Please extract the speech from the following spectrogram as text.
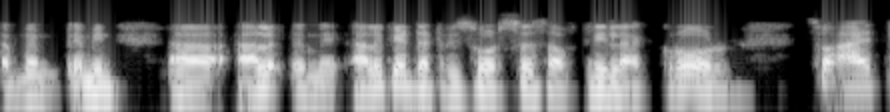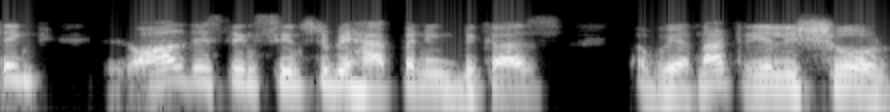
I mean, uh, allocate that resources of 3 lakh crore. So I think all these things seems to be happening because we are not really sure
